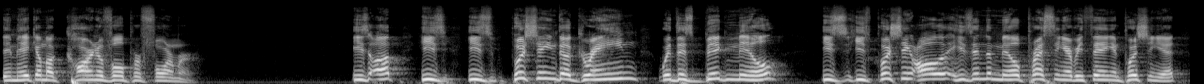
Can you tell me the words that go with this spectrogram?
They make him a carnival performer. He's up, he's, he's pushing the grain with this big mill. He's, he's pushing all he's in the mill, pressing everything and pushing it.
